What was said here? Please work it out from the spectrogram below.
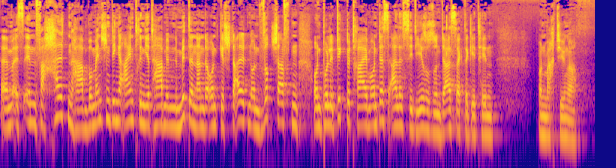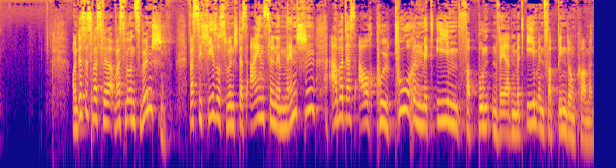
äh, es in Verhalten haben, wo Menschen Dinge eintrainiert haben im Miteinander und gestalten und wirtschaften und Politik betreiben und das alles sieht Jesus und da sagt er, geht hin und macht Jünger. Und das ist, was wir, was wir uns wünschen was sich Jesus wünscht, dass einzelne Menschen, aber dass auch Kulturen mit ihm verbunden werden, mit ihm in Verbindung kommen.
